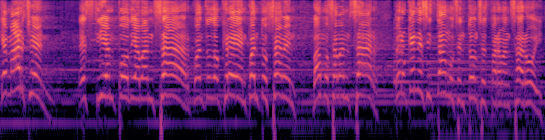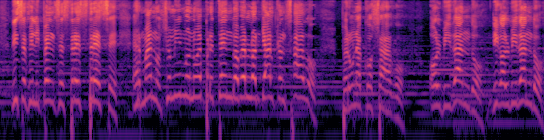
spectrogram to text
que marchen. Es tiempo de avanzar. ¿Cuántos lo creen? ¿Cuántos saben? Vamos a avanzar. Pero ¿qué necesitamos entonces para avanzar hoy? Dice Filipenses 3:13. Hermanos, yo mismo no pretendo haberlo ya alcanzado. Pero una cosa hago, olvidando, diga olvidando,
